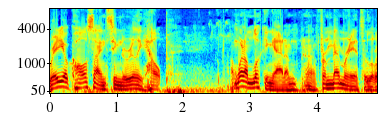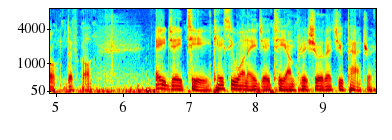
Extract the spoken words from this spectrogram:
radio call signs seem to really help. When I'm looking at them, uh, from memory, it's a little difficult. AJT, KC1 AJT. I'm pretty sure that's you, Patrick.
